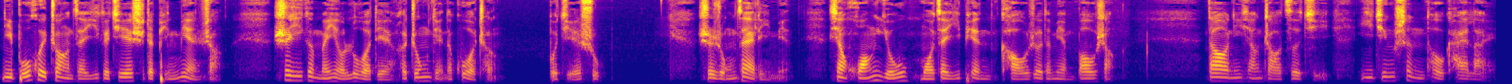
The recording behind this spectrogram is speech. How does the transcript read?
你不会撞在一个结实的平面上，是一个没有落点和终点的过程，不结束，是融在里面，像黄油抹在一片烤热的面包上。到你想找自己，已经渗透开来，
